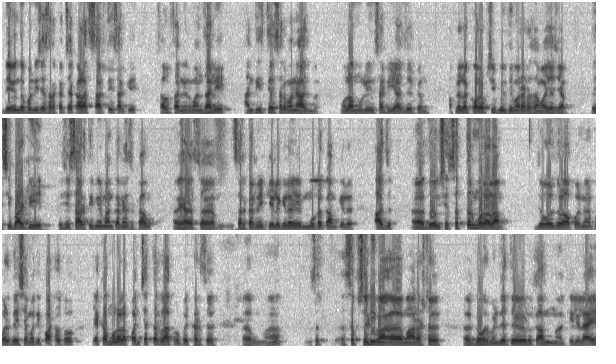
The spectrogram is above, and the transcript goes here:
देवेंद्र फडणवीस सरकारच्या काळात सारथीसारखी संस्था निर्माण झाली आणि तीच त्या सर्वांना आज मुला मुलींसाठी आज एक आपल्याला स्कॉलरशिप मिळते मराठा समाजाच्या. जशी बार्टी आहे तशी सारथी निर्माण करण्याचं काम ह्या स- सरकारने केलं गेलं हे मोठं काम केलं. आज दोनशे सत्तर मुलाला जवळजवळ आपण परदेशामध्ये पाठवतो एका मुलाला पंच्याहत्तर लाख रुपये खर्च स- सबसिडी मा- महाराष्ट्र गव्हर्नमेंट देते एवढं काम केलेलं आहे.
